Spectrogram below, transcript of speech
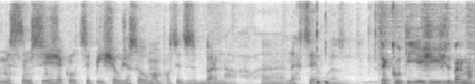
Myslím si, že kluci píšou, že jsou, mám pocit, z Brna, ale nechci je urazit. Tekutý Ježíš z Brna.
